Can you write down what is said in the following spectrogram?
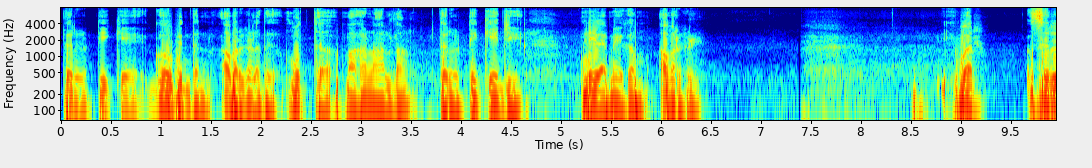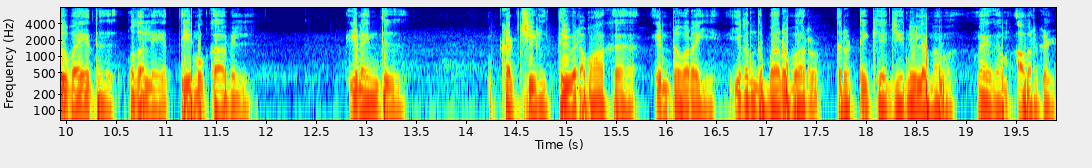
திரு டி கே கோவிந்தன் அவர்களது மூத்த மகனால்தான் திரு டி கேஜி நீலமேகம் அவர்கள். இவர் சிறு வயது முதலே திமுகவில் இணைந்து கட்சியில் தீவிரமாக இன்று வரை இருந்து வருவர் திரு டி கேஜி நீலமேகம் அவர்கள்.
